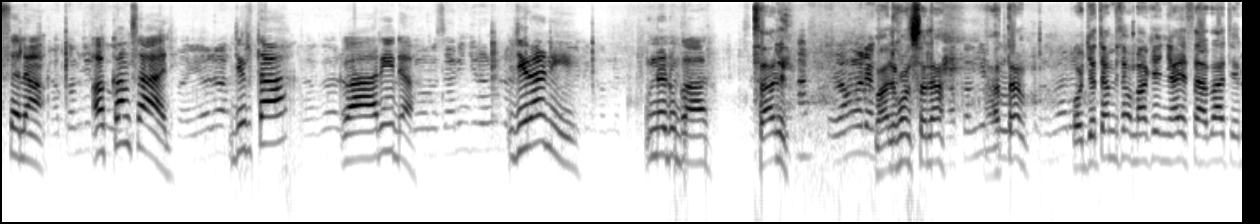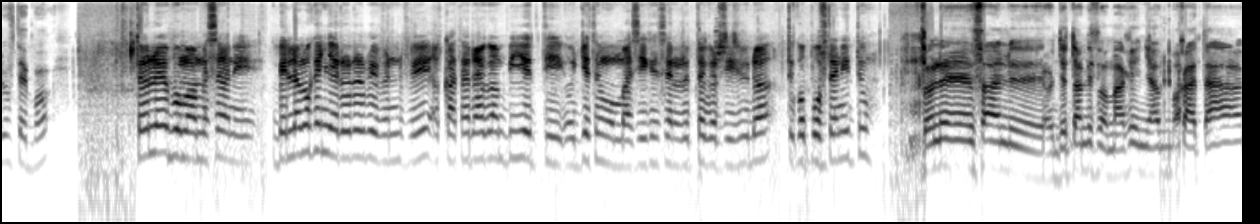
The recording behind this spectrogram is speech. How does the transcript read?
السلام أكم سال جرتا غاريدا جيراني وندوغار سالي وعليكم السلام أتم وجدت مثل ما كان يا سابات يرفت بو salaam. Akkam jirtu? Attam, hojjetaa misoomaa keenyaa eessaa baatee dhufte boo? Tole obbo Maammasaanii beellama keenya yeroo darbeeffan dhufee akkaataa daagaan biyyee itti hojjetamu maasii keessan irratti agarsiisuudha. Itti qophooftaniittu. Tole saali, hojjetaa misoomaa keenyaa akkaataa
